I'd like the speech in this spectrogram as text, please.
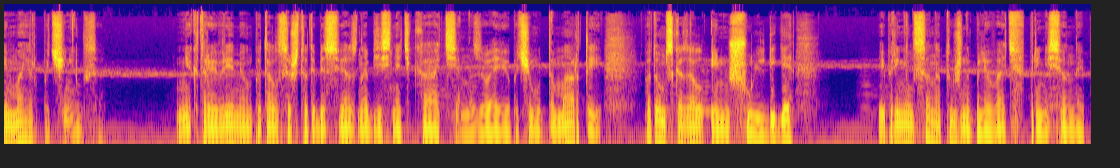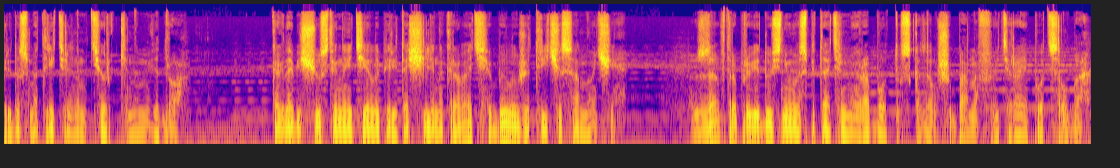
и Майер подчинился. Некоторое время он пытался что-то бессвязно объяснять Кате, называя ее почему-то Мартой, потом сказал «эншульдиге» и принялся натужно блевать в принесенное предусмотрительным Теркиным ведро. Когда бесчувственное тело перетащили на кровать, было уже три часа ночи. «Завтра проведу с ним воспитательную работу», — сказал Шибанов, вытирая пот со лба.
